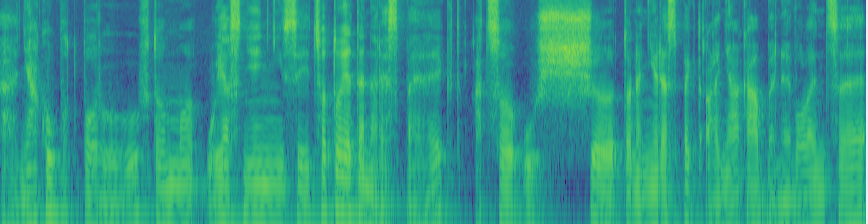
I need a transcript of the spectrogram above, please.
eh, nějakou podporu v tom ujasnění si, co to je ten respekt a co už eh, to není respekt, ale nějaká benevolence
